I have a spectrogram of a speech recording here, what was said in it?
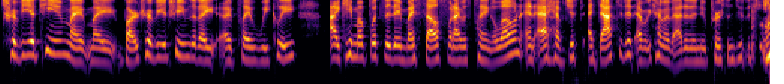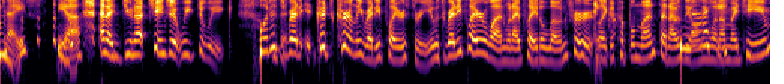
trivia team, my my bar trivia team that I I play weekly, I came up with the name myself when I was playing alone and I have just adapted it every time I've added a new person to the team. nice. Yeah. and I do not change it week to week. What is It's it? ready it's currently Ready Player 3. It was Ready Player 1 when I played alone for like a couple months and I was the only one on my team.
